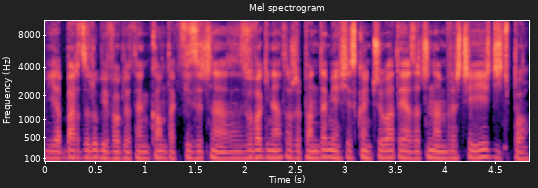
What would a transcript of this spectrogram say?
ja bardzo lubię w ogóle ten kontakt fizyczny. Z uwagi na to, że pandemia się skończyła, to ja zaczynam wreszcie jeździć po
